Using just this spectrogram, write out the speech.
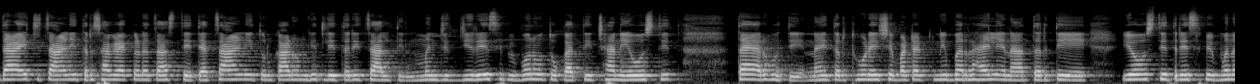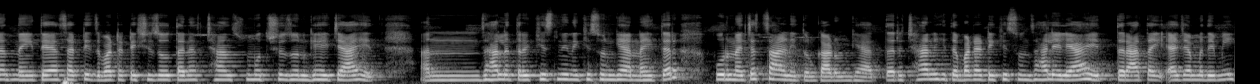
दळायची चाळणी तर सगळ्याकडंच असते त्या चाळणीतून काढून घेतली तरी चालतील. म्हणजे जी रेसिपी बनवतो का ती छान व्यवस्थित तयार होते. नाहीतर थोडेसे बटाटे निबर राहिले ना तर ते व्यवस्थित रेसिपी बनत नाही. त्यासाठीच बटाटे शिजवताना छान स्मूथ शिजवून घ्यायचे आहेत. आणि झालं तर खिसणीने खिसून घ्या नाहीतर पुरणाच्या चाळणीतून काढून घ्या. तर छान इथं बटाटे खिसून झालेले आहेत. तर आता याच्यामध्ये मी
